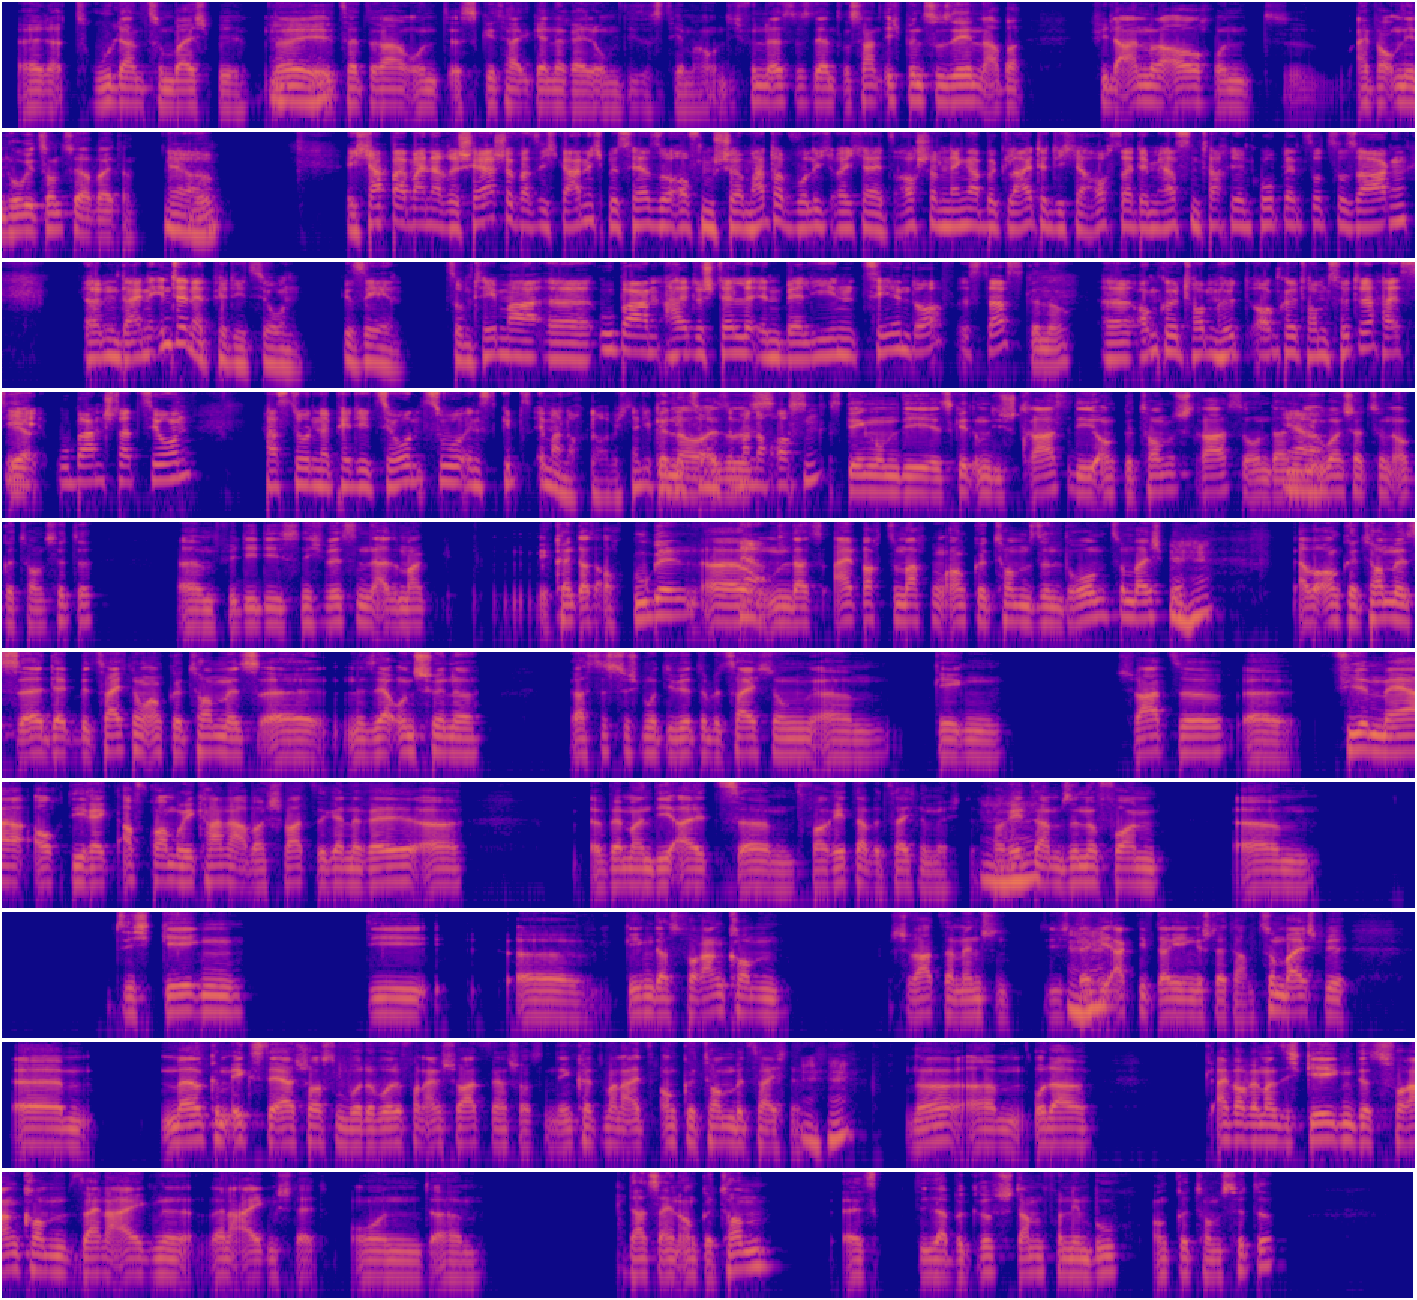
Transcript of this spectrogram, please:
äh, das Rudern zum Beispiel, ne, Mhm. etc. Und es geht halt generell um dieses Thema. Und ich finde, es ist sehr interessant. Ich bin zu sehen, aber viele andere auch und äh, einfach um den Horizont zu erweitern. Ja. Ne? Ich habe bei meiner Recherche, was ich gar nicht bisher so auf dem Schirm hatte, obwohl ich euch ja jetzt auch schon länger begleite, dich ja auch seit dem ersten Tag hier in Koblenz sozusagen, ähm, deine Internetpetition gesehen. Zum Thema äh, U-Bahn-Haltestelle in Berlin-Zehlendorf ist das. Genau. Äh, Onkel, Tom Hüt, Onkel Toms Hütte heißt die Ja. U-Bahn-Station. Hast du eine Petition zu, gibt es immer noch, glaube ich, ne? Die Genau, Petition also ist immer es, noch offen. es ging um die, es geht um die Straße, die Onkel Toms Straße und dann Ja. die U-Bahn-Station Onkel Toms Hütte. Ähm, für die, die es nicht wissen, also man, ihr könnt das auch googeln, äh, Ja. um das einfach zu machen, Onkel Tom Syndrom zum Beispiel. Mhm. Aber Onkel Tom ist, äh, der Bezeichnung Onkel Tom ist äh, eine sehr unschöne, rassistisch motivierte Bezeichnung ähm, gegen Schwarze, äh, viel mehr auch direkt Afroamerikaner, aber Schwarze generell, äh, wenn man die als ähm, Verräter bezeichnen möchte. Mhm. Verräter im Sinne von ähm, sich gegen die, äh, gegen das Vorankommen schwarzer Menschen, die sich Mhm. dagegen, aktiv dagegen gestellt haben. Zum Beispiel ähm, Malcolm X, der erschossen wurde, wurde von einem Schwarzen erschossen. Den könnte man als Onkel Tom bezeichnen. Mhm. Ne? Ähm, oder einfach, wenn man sich gegen das Vorankommen seiner eigene, seiner eigen stellt. Und ähm, das ist ein Onkel Tom. Es, dieser Begriff stammt von dem Buch Onkel Toms Hütte.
